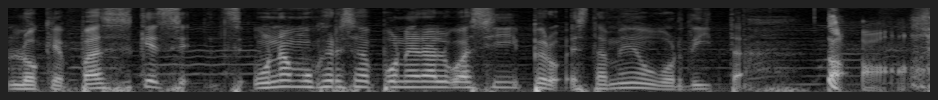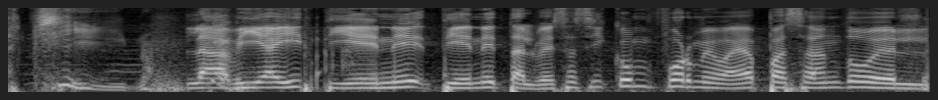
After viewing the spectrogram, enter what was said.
lo que pasa es que se- una mujer se va a poner algo así, pero está medio gordita. No, chino. La vi ahí, tiene, tiene, tal vez así conforme vaya pasando el, Sí.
